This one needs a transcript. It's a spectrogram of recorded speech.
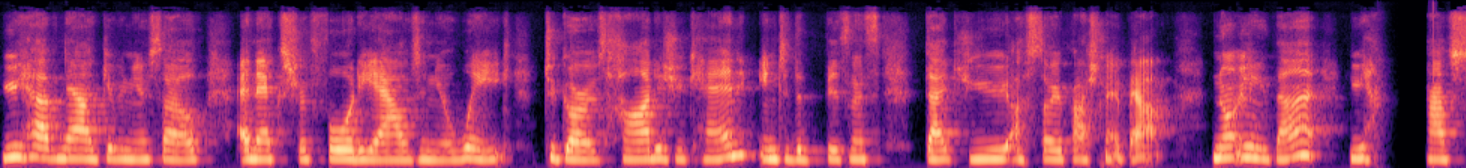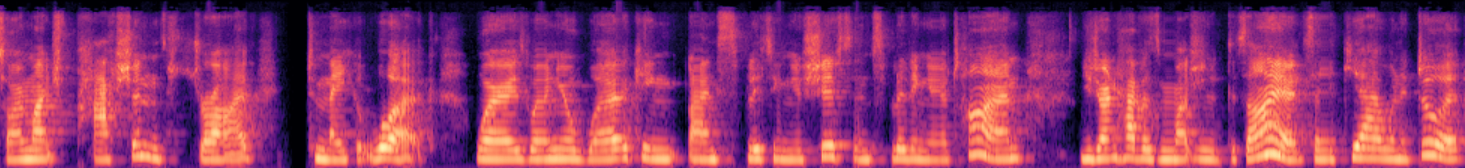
you have now given yourself an extra 40 hours in your week to go as hard as you can into the business that you are so passionate about. Not only that, you have so much passion and drive to make it work. Whereas when you're working and splitting your shifts and splitting your time, you don't have as much of a desire. It's like, yeah, I want to do it,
